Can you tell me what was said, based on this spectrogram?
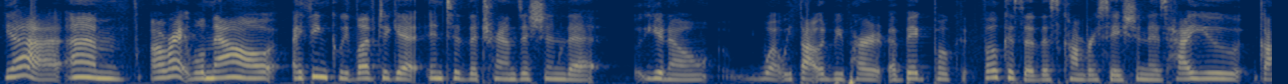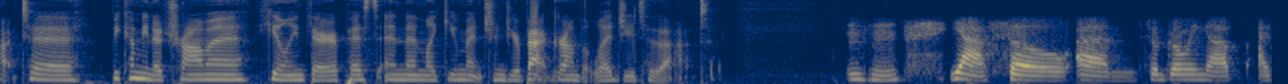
Yeah. Um, all right. Well, now I think we'd love to get into the transition that, you know, what we thought would be part, a big po- focus of this conversation is how you got to becoming a trauma healing therapist. And then, like you mentioned, your background that led you to that. hmm Yeah. So, um, so growing up, I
